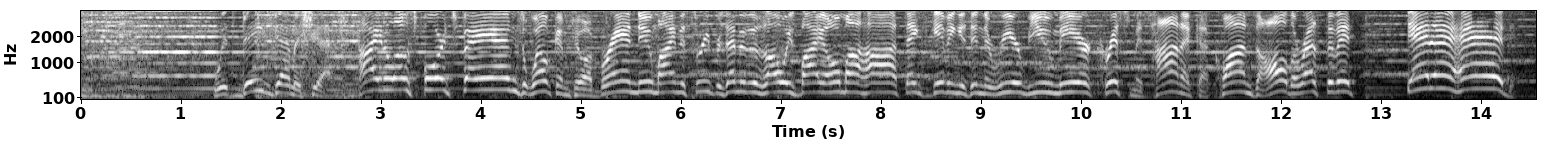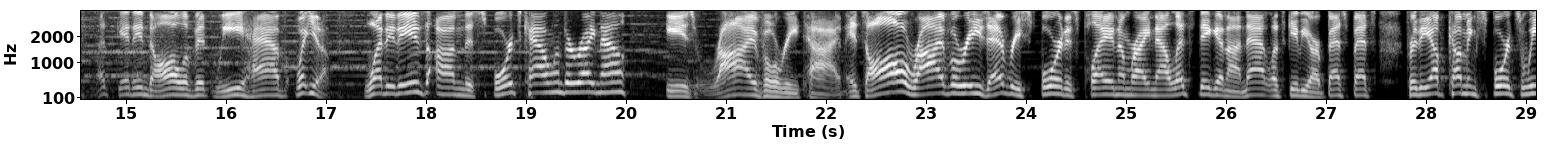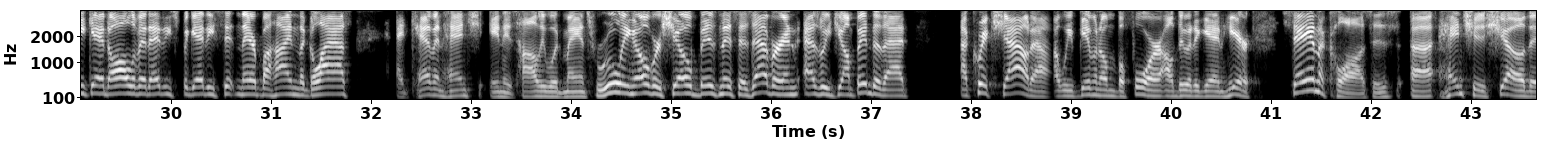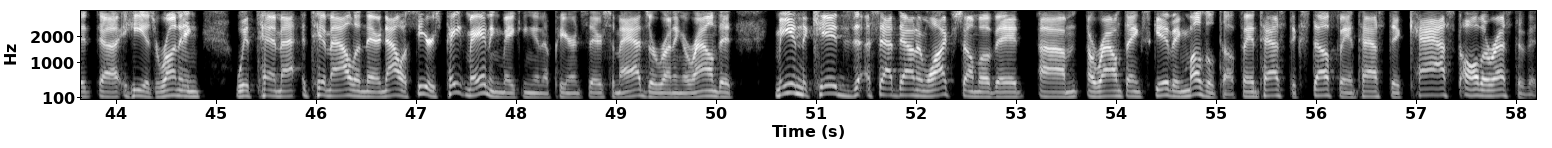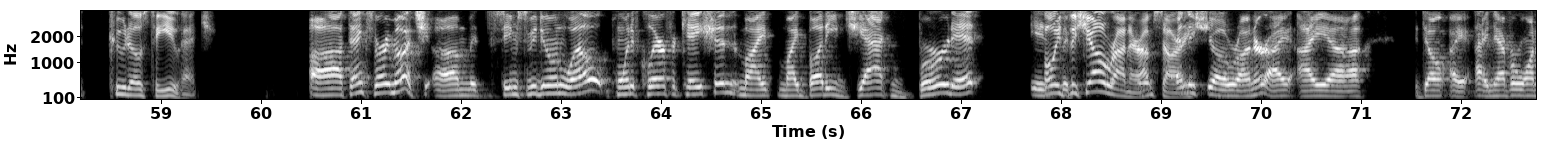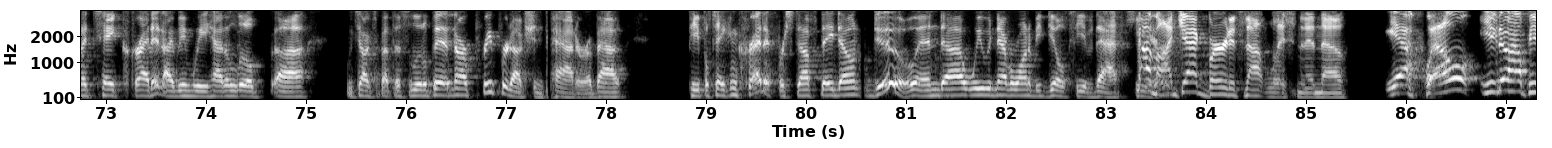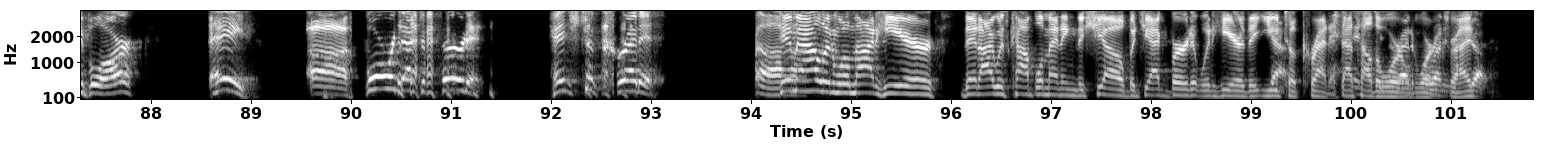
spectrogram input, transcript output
with Dave Dameshek. Hi and hello, sports fans. Welcome to a brand new Minus Three, presented as always by Omaha. Thanksgiving is in the rear view mirror. Christmas, Hanukkah, Kwanzaa, all the rest of it. Dead ahead. Let's get into all of it. We have what you know what it is on the sports calendar right now is rivalry time. It's all rivalries. Every sport is playing them right now. Let's dig in on that. Let's give you our best bets for the upcoming sports weekend. All of it. Eddie Spaghetti sitting there behind the glass and Kevin Hench in his Hollywood manse ruling over show business as ever. And as we jump into that, a quick shout out. We've given them before. I'll do it again here. Santa Clauses uh, Hench's show that uh, he is running with Tim Tim Allen there. Now a series. Peyton Manning making an appearance there. Some ads are running around it. Me and the kids sat down and watched some of it um, around Thanksgiving. Mazel tov, fantastic stuff, fantastic cast, all the rest of it. Kudos to you, Hench. Uh, thanks very much. Um, it seems to be doing well. Point of clarification: my my buddy Jack Burditt is oh, he's the, the showrunner. I'm sorry, the showrunner. I I uh, don't. I I never want to take credit. I mean, we had a little. Uh, we talked about this a little bit in our pre-production patter about people taking credit for stuff they don't do, and uh, we would never want to be guilty of that. Here. Come on, Jack Bird. It's not listening though. Yeah, well, you know how people are. Hey, uh, forward that to Burditt. Hench took credit uh, Tim Allen will not hear that I was complimenting the show, but Jack Burditt would hear that you yeah. took credit. That's how the world works, right?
